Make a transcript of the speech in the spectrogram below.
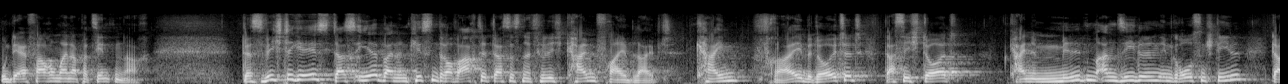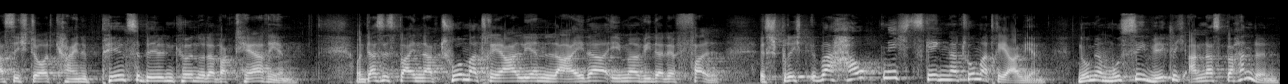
und der Erfahrung meiner Patienten nach. Das Wichtige ist, dass ihr bei einem Kissen darauf achtet, dass es natürlich keimfrei bleibt. Keimfrei bedeutet, dass sich dort keine Milben ansiedeln im großen Stil, dass sich dort keine Pilze bilden können oder Bakterien. Und das ist bei Naturmaterialien leider immer wieder der Fall. Es spricht überhaupt nichts gegen Naturmaterialien, nur man muss sie wirklich anders behandeln.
